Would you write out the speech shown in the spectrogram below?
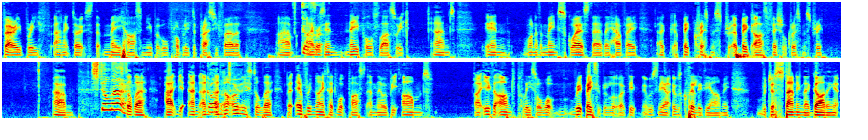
very brief anecdote that may hearten you but will probably depress you further? Um, I was it. in Naples last week, and in one of the main squares there, they have a, a, a big Christmas, tr- a big artificial Christmas tree. Um, Still there. still there, uh, y- and and, God, and not that's only still there, but every night I'd walk past and there would be armed, uh, either armed police or what re- basically looked like the, it was the it was clearly the army, were just standing there guarding it.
